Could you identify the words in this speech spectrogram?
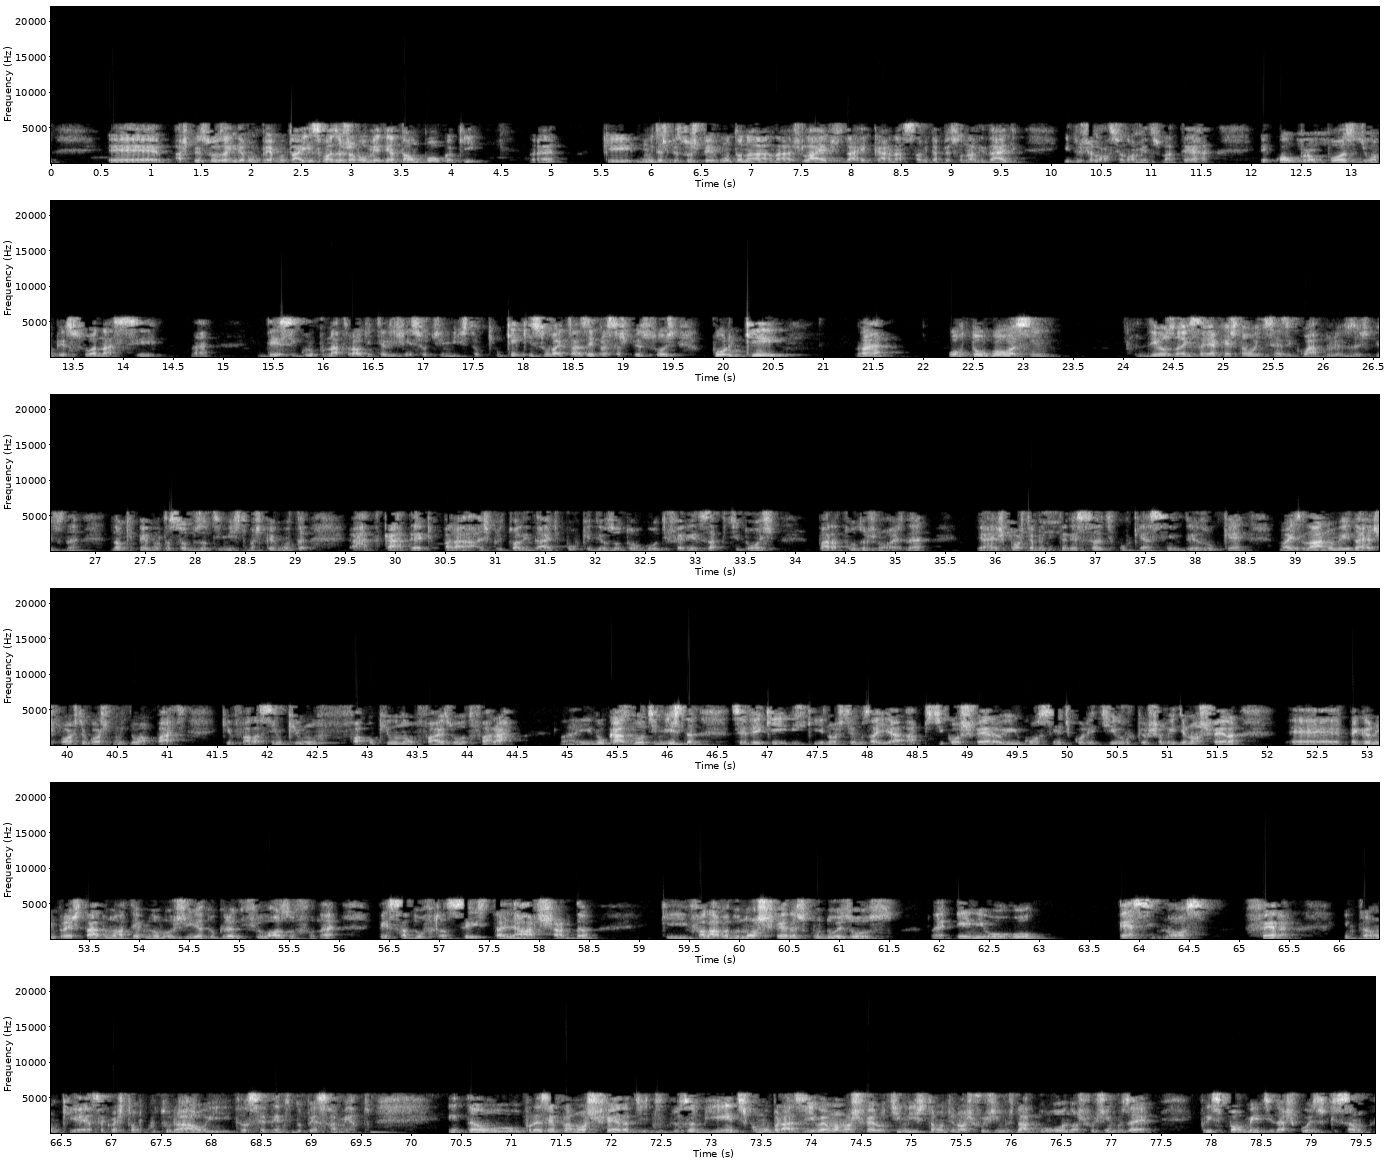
É, as pessoas ainda vão perguntar isso, mas eu já vou me adiantar um pouco aqui, né? Que muitas pessoas perguntam na, nas lives da reencarnação e da personalidade e dos relacionamentos na Terra, é qual o propósito de uma pessoa nascer, né? desse grupo natural de inteligência otimista. O que, que isso vai trazer para essas pessoas? Por que não é, ortogou assim Deus, né? isso aí é a questão 804 do Livro dos Espíritos, né? Não que pergunta sobre os otimistas, mas pergunta a Kardec para a espiritualidade, porque Deus otorgou diferentes aptidões para todos nós, né? E a resposta é muito interessante, porque assim Deus o quer, mas lá no meio da resposta eu gosto muito de uma parte que fala assim: o que um, o que um não faz, o outro fará. E no caso do otimista, você vê que, que nós temos aí a, a psicosfera e o inconsciente coletivo, que eu chamei de nosfera, é, pegando emprestado uma terminologia do grande filósofo, né, pensador francês, Teilhard Chardin, que falava do nosferas com dois os, né, N-O-O-S, nós, fera. Então, que é essa questão cultural e transcendente do pensamento. Então, por exemplo, a nosfera de, de, dos ambientes, como o Brasil, é uma nosfera otimista, onde nós fugimos da dor, nós fugimos é, principalmente das coisas que são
